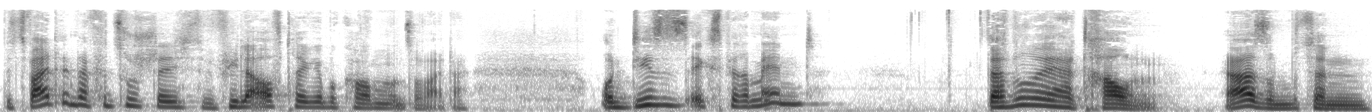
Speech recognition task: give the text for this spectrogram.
Bist weiterhin dafür zuständig, dass wir viele Aufträge bekommen und so weiter. Und dieses Experiment, das muss man sich halt trauen. Ja, also muss dann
